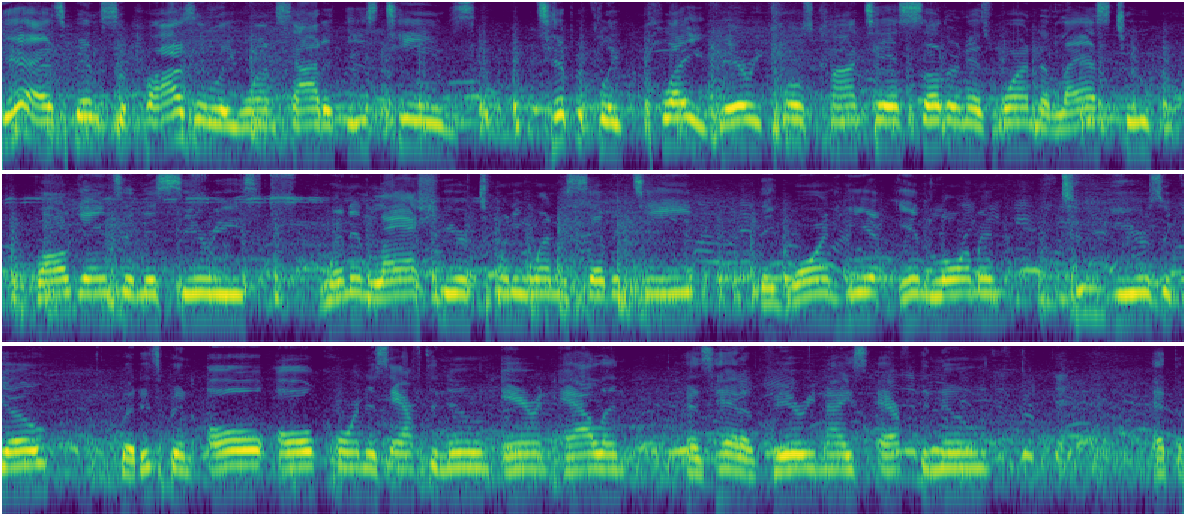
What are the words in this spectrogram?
Yeah, it's been surprisingly one-sided. These teams typically play very close contests. Southern has won the last two ball games in this series, winning last year 21 to 17. They won here in Lorman two years ago, but it's been all Alcorn this afternoon. Aaron Allen has had a very nice afternoon at the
